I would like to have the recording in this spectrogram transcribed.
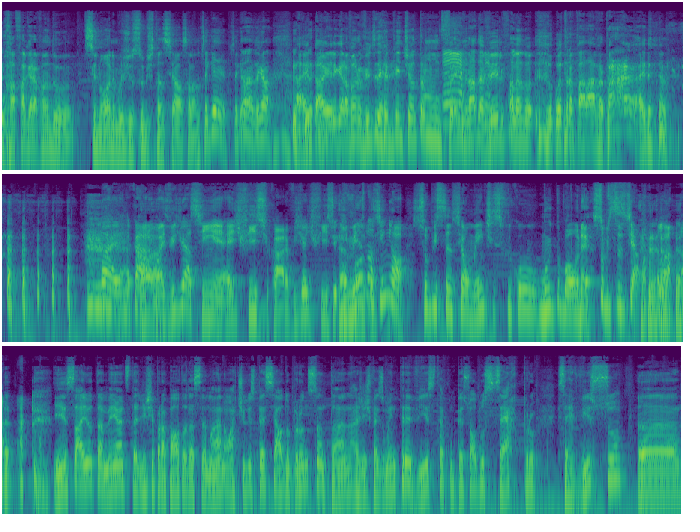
o Rafa gravando sinônimos de substancial, sei lá, não sei o que, não sei o que lá, não sei o que lá. Aí tá ele gravando o vídeo e de repente entra um frame, nada a ver, ele falando outra palavra. Pá! Aí, Ué, cara, Ah. mas vídeo é assim, é, é difícil, cara. Vídeo é difícil. É e mesmo foda. assim, ó, substancialmente isso ficou muito bom, né? Substancial. lá. E saiu também, antes da gente ir pra pauta da semana, um artigo especial do Bruno Santana. A gente fez uma entrevista com o pessoal do SERPRO, Serviço ah,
